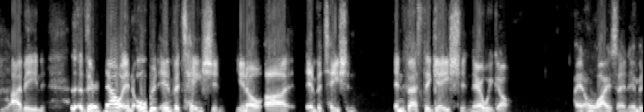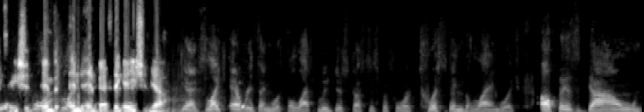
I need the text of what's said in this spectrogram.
Yeah. I mean, there's now an open invitation, you know, uh invitation, investigation. There we go I don't know why I said invitation. Well, In, like, in, investigation, yeah. Yeah, it's like everything with the left. We've discussed this before, twisting the language. Up is down,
